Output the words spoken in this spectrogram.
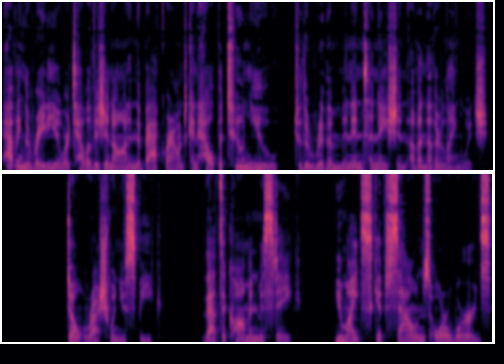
having the radio or television on in the background can help attune you to the rhythm and intonation of another language. Don't rush when you speak. That's a common mistake. You might skip sounds or words.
